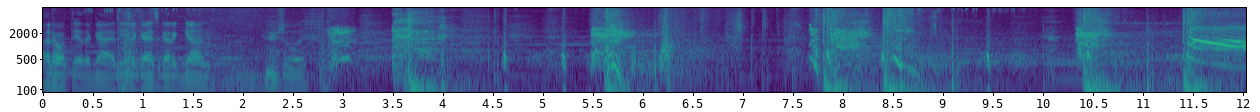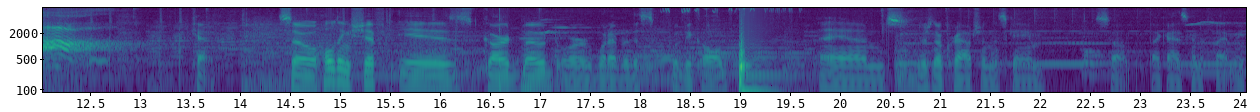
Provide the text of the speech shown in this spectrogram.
I don't want the other guy. The other guy's got a gun, usually. So holding shift is guard mode, or whatever this would be called. And there's no crouch in this game. So that guy's gonna fight me.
